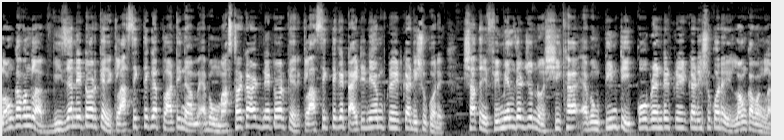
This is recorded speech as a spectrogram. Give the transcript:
লঙ্কা বাংলা ভিসা নেটওয়ার্কের ক্লাসিক থেকে প্লাটিনাম এবং মাস্টার কার্ড নেটওয়ার্কের ক্লাসিক থেকে টাইটেনিয়াম ক্রেডিট কার্ড ইস্যু করে। সাথে ফিমেলদের জন্য শিখা এবং তিনটি কো ব্র্যান্ডের ক্রেডিট কার্ড ইস্যু করে লঙ্কা বাংলা।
